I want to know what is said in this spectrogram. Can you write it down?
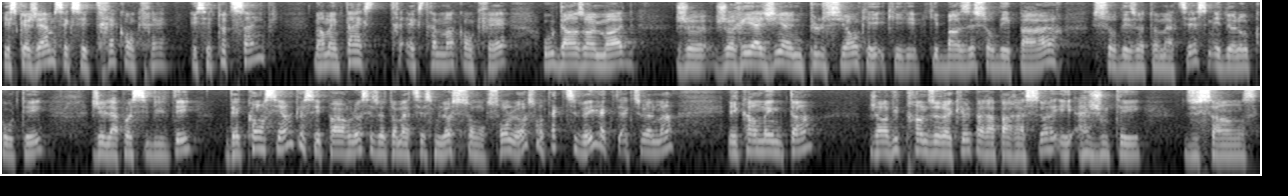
Et ce que j'aime, c'est que c'est très concret et c'est tout simple, mais en même temps extrêmement concret, ou dans un mode je, réagis à une pulsion qui est, basée sur des peurs, sur des automatismes, et de l'autre côté, j'ai la possibilité d'être conscient que ces peurs-là, ces automatismes-là sont, sont là, sont activés actuellement, et qu'en même temps, j'ai envie de prendre du recul par rapport à ça et ajouter du sens,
